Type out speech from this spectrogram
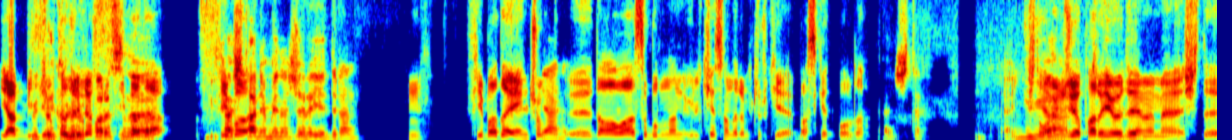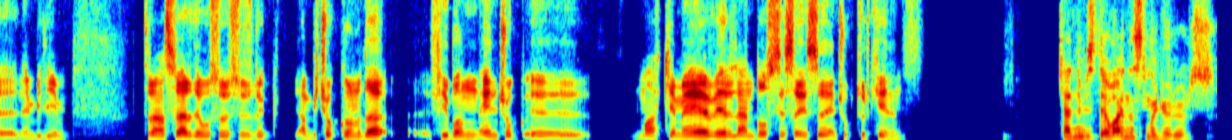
ya bildiğim Bütün kadarıyla parasını FIBA'da birkaç FIBA tane menajere yediren. FIBA'da en çok Yani. e, davası bulunan ülke sanırım Türkiye basketbolda. Yani işte. Yani İşte oyuncuya parayı ödeyememe, işte ne bileyim transferde usulsüzlük. Yani birçok konuda e, FIBA'nın en çok e, mahkemeye verilen dosya sayısı en çok Türkiye'nin. Kendimiz dev aynasında görüyoruz.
